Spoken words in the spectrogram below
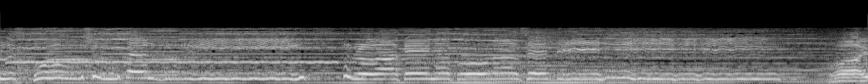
kennst du schlufen bring, lachen voll aus Ding, Ai,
